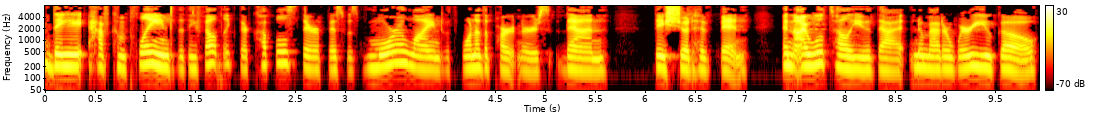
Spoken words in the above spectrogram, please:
they have complained that they felt like their couples therapist was more aligned with one of the partners than they should have been. And I will tell you that no matter where you go,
